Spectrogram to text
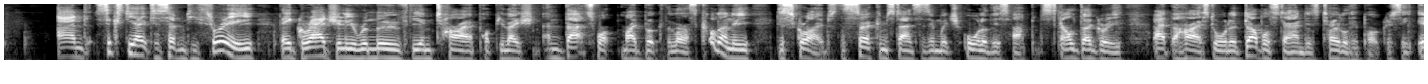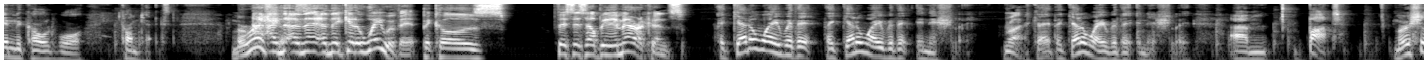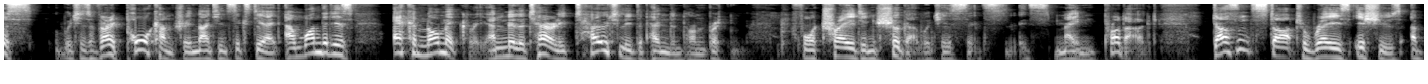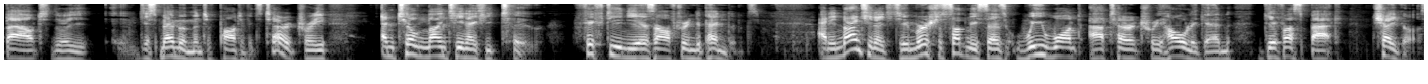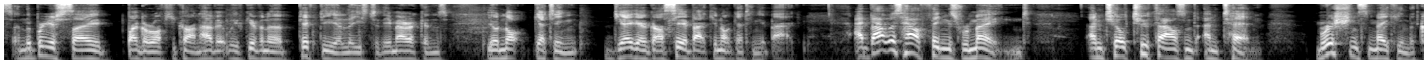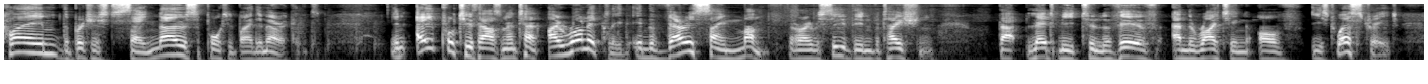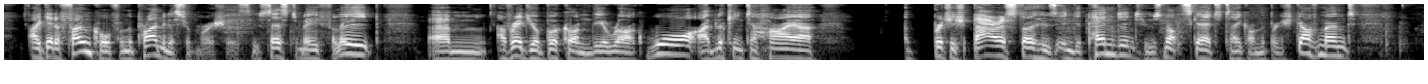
And 68 to 73, they gradually remove the entire population. And that's what my book, The Last Colony, describes the circumstances in which all of this happened. Skullduggery at the highest order, double standards, total hypocrisy in the Cold War context. Mauritius. And, and, they, and they get away with it because this is helping the Americans. they get away with it. They get away with it initially. Right. Okay, they get away with it initially, um, but Mauritius, which is a very poor country in 1968, and one that is economically and militarily totally dependent on Britain for trade in sugar, which is its its main product, doesn't start to raise issues about the uh, dismemberment of part of its territory until 1982, 15 years after independence. And in 1982, Mauritius suddenly says, We want our territory whole again, give us back Chagos. And the British say, Bugger off, you can't have it. We've given a 50 year lease to the Americans. You're not getting Diego Garcia back, you're not getting it back. And that was how things remained until 2010. Mauritians making the claim, the British saying no, supported by the Americans. In April 2010, ironically, in the very same month that I received the invitation that led me to Lviv and the writing of East West Street, I get a phone call from the Prime Minister of Mauritius who says to me, Philippe, um, I've read your book on the Iraq War. I'm looking to hire a British barrister who's independent, who's not scared to take on the British government.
